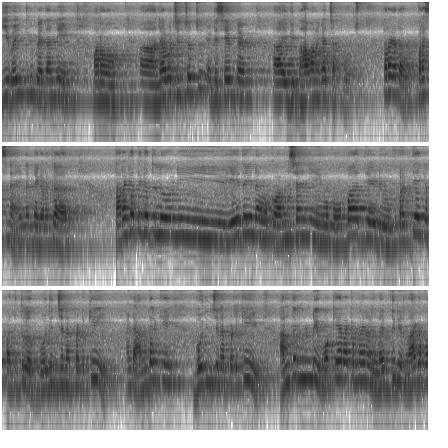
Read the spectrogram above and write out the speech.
ఈ వైయక్తిక భేదాన్ని మనం నిర్వచించవచ్చు. అట్ ది సేమ్ టైం ఇది భావనగా చెప్పవచ్చు. తర్వాత ప్రశ్న ఏంటంటే కనుక తరగతి గదిలోని ఒక అంశాన్ని ఒక ఉపాధ్యాయుడు ప్రత్యేక పద్ధతిలో బోధించినప్పటికీ అంటే అందరికీ బోధించినప్పటికీ అందరి నుండి ఒకే రకమైన లబ్ధిని రాగబ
